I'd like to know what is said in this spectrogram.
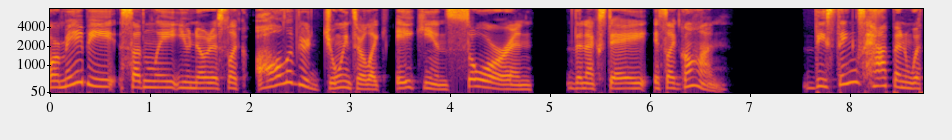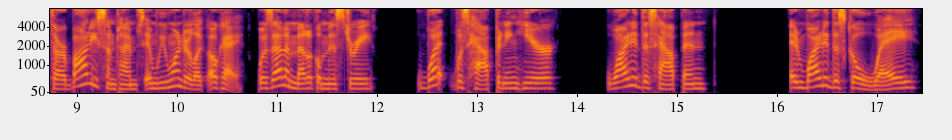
Or maybe suddenly you notice like all of your joints are like achy and sore, and the next day it's like gone. These things happen with our body sometimes, and we wonder, like, okay, was that a medical mystery? What was happening here? Why did this happen? And why did this go away?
